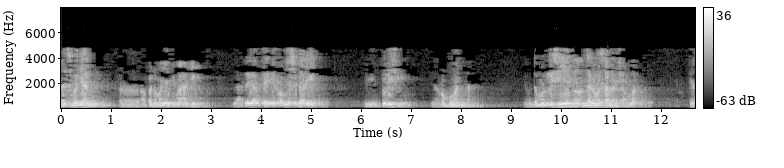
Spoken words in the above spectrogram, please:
dan sebagian uh, apa namanya jemaah haji, ya ada yang kayak ikhramnya sudah di ditulisi ya rombongannya. Ya, dan menulisinya itu tidak ada masalah insya Allah. Ya,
